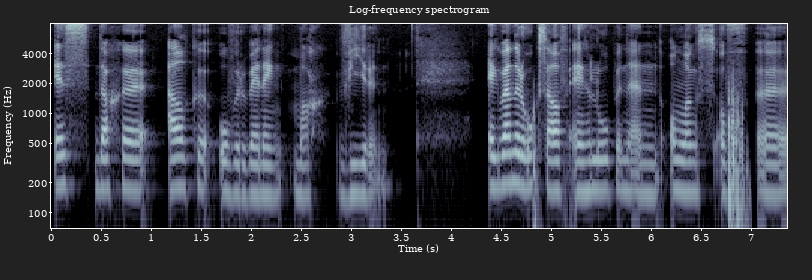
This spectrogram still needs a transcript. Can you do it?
is dat je elke overwinning mag vieren. Ik ben er ook zelf in gelopen en onlangs, of uh,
